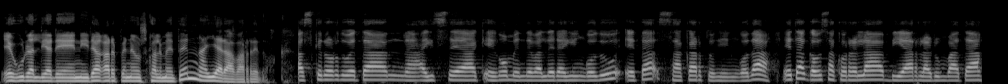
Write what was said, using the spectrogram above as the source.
Eguraldiaren iragarpen euskalmeten nahiara barredok. Azken orduetan haizeak ego mendebaldera egingo du eta zakartu egingo da. Eta gauzak horrela bihar larun bata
